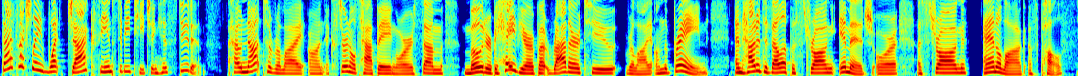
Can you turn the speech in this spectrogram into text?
that's actually what Jack seems to be teaching his students how not to rely on external tapping or some motor behavior, but rather to rely on the brain and how to develop a strong image or a strong analog of pulse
